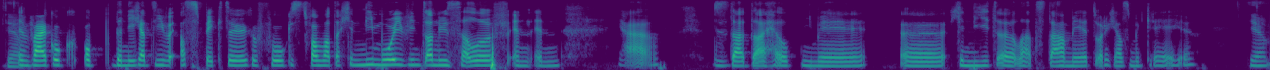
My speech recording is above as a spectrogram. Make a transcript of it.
Ja. En vaak ook op de negatieve aspecten gefocust van wat dat je niet mooi vindt aan jezelf. En, en ja, dus dat, dat helpt niet mee eh, genieten, laat staan met het orgasme krijgen. Ja,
